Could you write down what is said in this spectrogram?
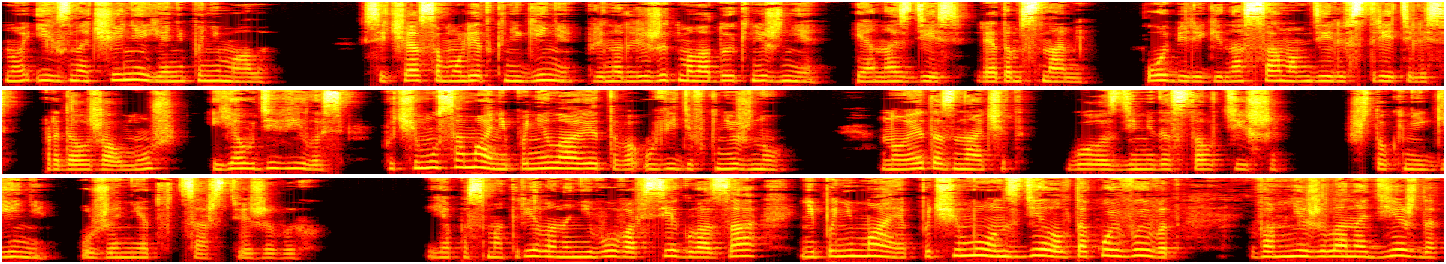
но их значение я не понимала. Сейчас амулет княгини принадлежит молодой княжне, и она здесь, рядом с нами. Обереги на самом деле встретились, продолжал муж, и я удивилась, почему сама не поняла этого, увидев княжну. Но это значит, голос Демида стал тише, что княгини уже нет в царстве живых. Я посмотрела на него во все глаза, не понимая, почему он сделал такой вывод – во мне жила надежда,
